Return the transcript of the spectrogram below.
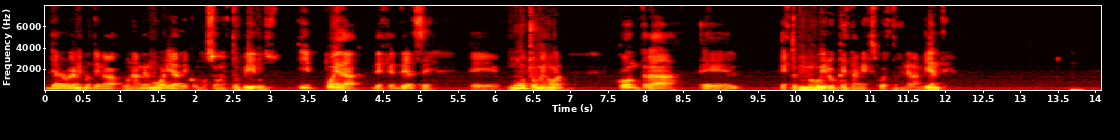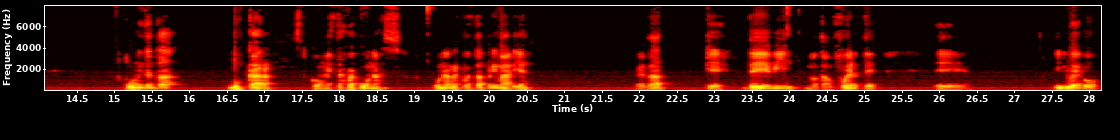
ya el organismo tenga una memoria de cómo son estos virus y pueda defenderse eh, mucho mejor contra eh, estos mismos virus que están expuestos en el ambiente. Uno intenta buscar con estas vacunas una respuesta primaria, ¿verdad? Que es débil, no tan fuerte, eh, y luego,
